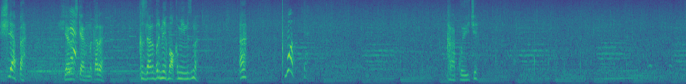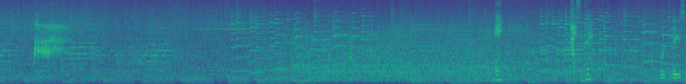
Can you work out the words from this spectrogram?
shlyapa. Yarashganini qara. Qizlarni bir mehmon qilmaymizmi? A? Bo'pti. qarab qo'yingchi O'rtadagisi.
